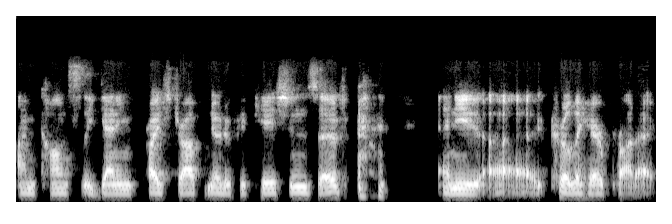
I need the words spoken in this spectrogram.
I'm constantly getting price drop notifications of any uh, curly hair product.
